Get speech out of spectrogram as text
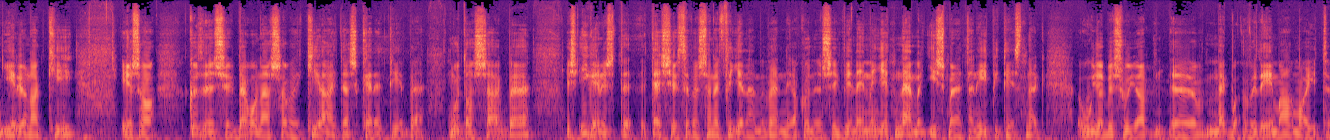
írjanak ki, és a közönség bevonása vagy kiállítás keretébe mutassák be, és igenis tessék szívesen egy figyelembe venni a közönség véleményét, nem egy ismeretlen építésznek újabb és újabb meg, rémálmait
